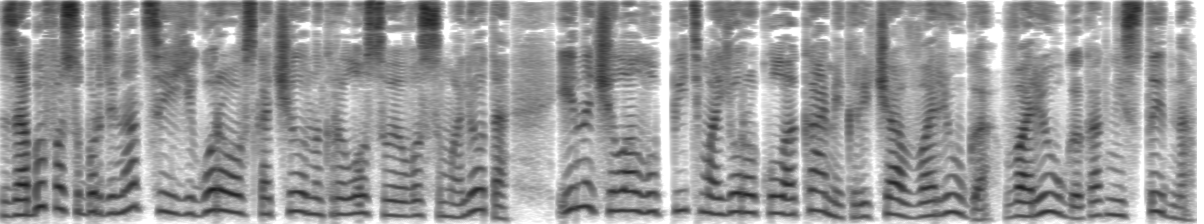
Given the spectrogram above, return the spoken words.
Забыв о субординации, Егорова вскочила на крыло своего самолета и начала лупить майора кулаками, крича «Варюга! Варюга! Как не стыдно!».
